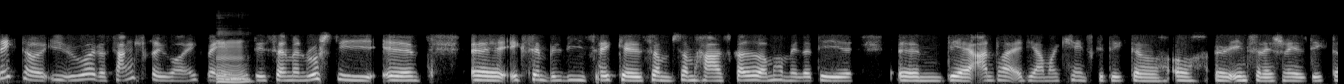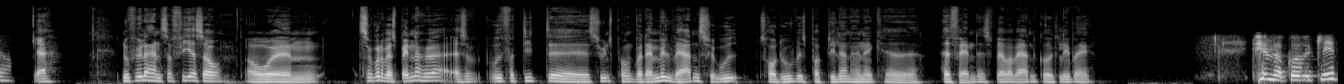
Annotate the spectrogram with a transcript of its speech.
digtere i øvrigt og sangskriver, ikke? Hvad mm. det er Salman Rushdie øh, øh, eksempelvis, ikke? Som, som har skrevet om ham, eller det, øh, det er andre af de amerikanske digtere og øh, internationale digtere. Ja, nu fylder han så 80 år, og øh, så kunne det være spændende at høre, altså ud fra dit øh, synspunkt, hvordan ville verden se ud, tror du, hvis Bob Dylan han ikke havde, havde fandtes? Hvad var verden gået glip af? Den var gået glip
